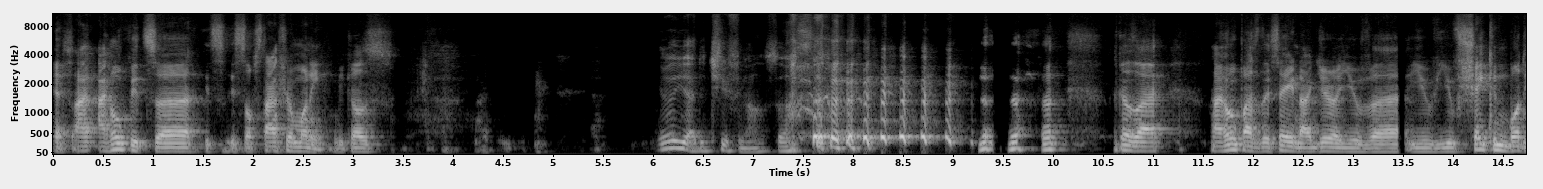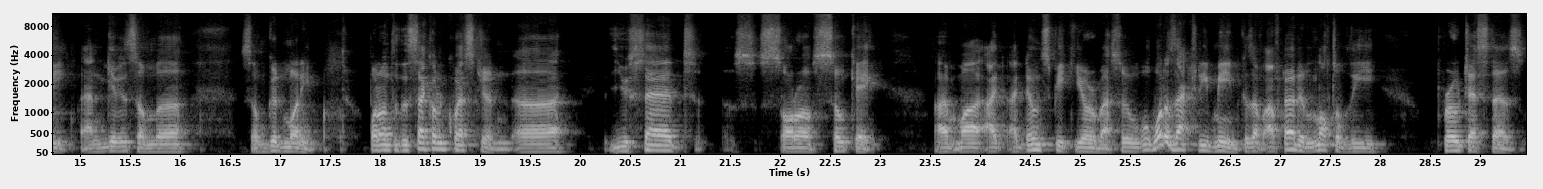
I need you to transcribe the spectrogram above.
Yes, I, I hope it's uh it's, it's substantial money because you know you are the chief now, so because I I hope, as they say in Nigeria, you've uh, you've you've shaken body and given some uh, some good money. But on to the second question, uh, you said Sorosoke. Um, I, I don't speak Yoruba, so what does that actually mean? Because I've, I've heard a lot of the protesters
